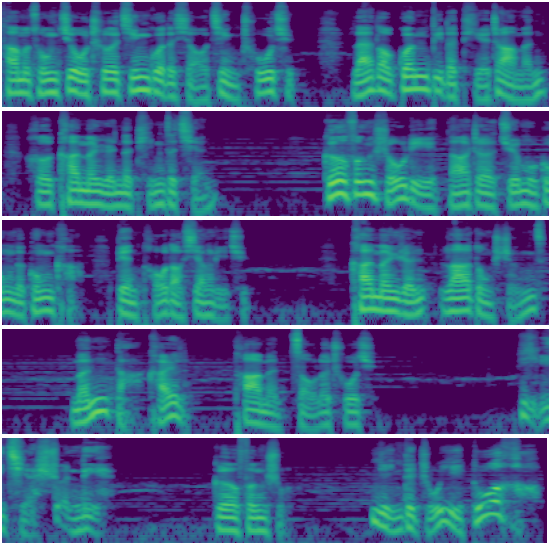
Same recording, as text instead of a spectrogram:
他们从旧车经过的小径出去，来到关闭的铁栅门和看门人的亭子前。戈峰手里拿着掘墓工的工卡，便投到箱里去。看门人拉动绳子，门打开了，他们走了出去。一切顺利，戈峰说：“您的主意多好，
